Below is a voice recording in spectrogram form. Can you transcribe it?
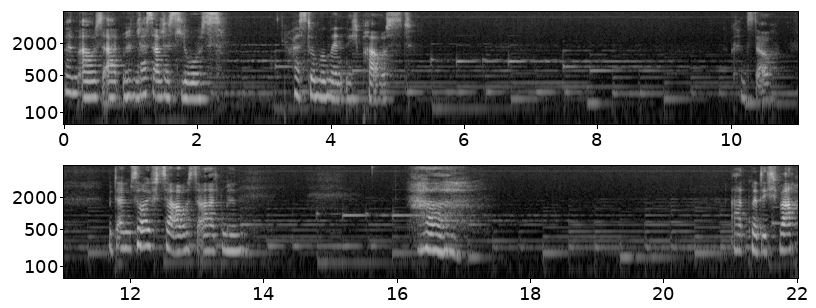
Beim Ausatmen lass alles los, was du im Moment nicht brauchst. Du kannst auch mit einem Seufzer ausatmen. Atme dich wach.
